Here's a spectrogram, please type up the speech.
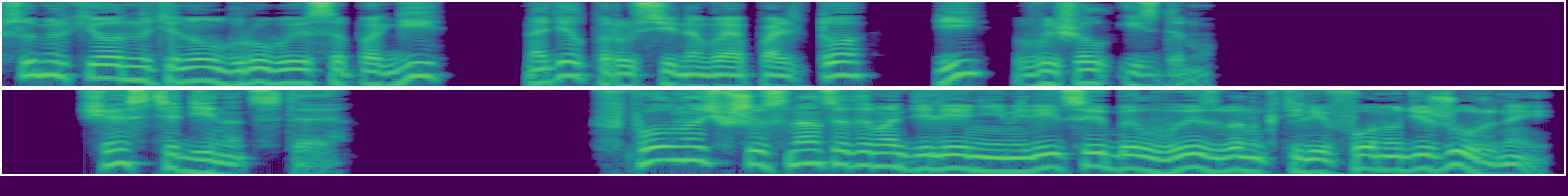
В сумерки он натянул грубые сапоги, надел парусиновое пальто и вышел из дому. Часть одиннадцатая. В полночь в шестнадцатом отделении милиции был вызван к телефону дежурный.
